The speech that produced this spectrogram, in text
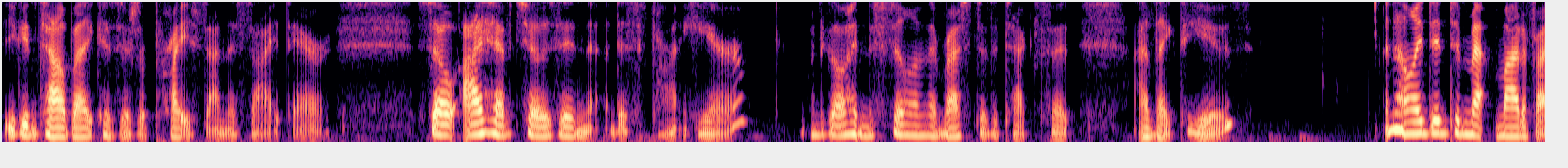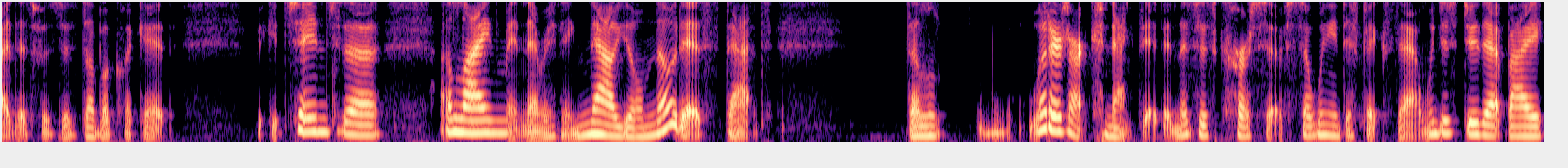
You can tell by because there's a price on the side there. So I have chosen this font here. I'm going to go ahead and fill in the rest of the text that I'd like to use. And all I did to modify this was just double click it. We could change the alignment and everything. Now you'll notice that the letters aren't connected and this is cursive. So we need to fix that. We just do that by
